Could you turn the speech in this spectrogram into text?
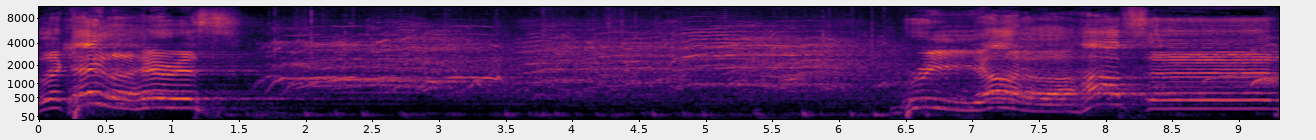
LaKayla Harris. Brianna Hobson.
